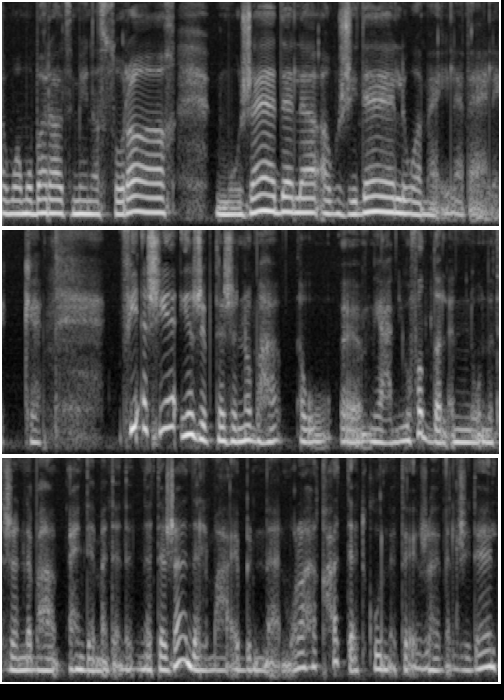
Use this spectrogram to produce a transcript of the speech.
ومباراة من الصراخ مجادلة أو جدال وما إلى ذلك. في أشياء يجب تجنبها أو يعني يفضل أنه نتجنبها عندما نتجادل مع ابننا المراهق حتى تكون نتائج هذا الجدال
